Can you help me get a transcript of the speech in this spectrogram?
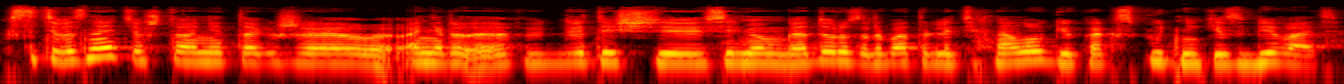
Кстати, вы знаете, что они также они в 2007 году разрабатывали технологию, как спутники сбивать?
